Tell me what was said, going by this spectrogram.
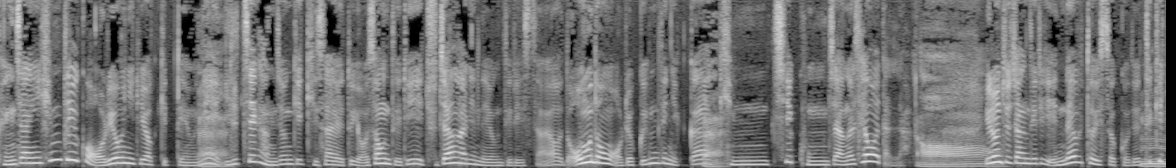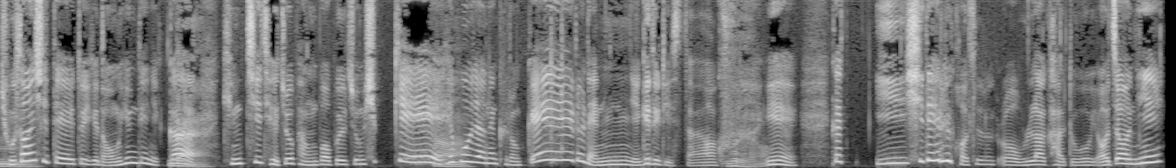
굉장히 힘들고 어려운 일이었기 때문에 네. 일제 강점기 기사에도 여성들이 주장하는 내용들이 있어요. 너무 너무 어렵고 힘드니까 네. 김치 공장을 세워달라. 아. 이런 주장들이 옛날부터 있었거든요. 특히 음. 조선 시대에도 이게 너무 힘드니까 네. 김치 제조 방법을 좀 쉽게 아. 해보자는 그런 꾀를 낸 얘기들이 있어요. 그래요? 예. 그러니까 이 시대를 거슬러 올라가도 여전히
